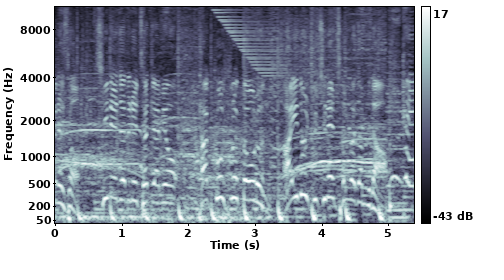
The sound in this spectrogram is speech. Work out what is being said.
션에서 신의 자리를 차지하며 다크호스로 떠오른 아이돌 출신의 참가자입니다.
